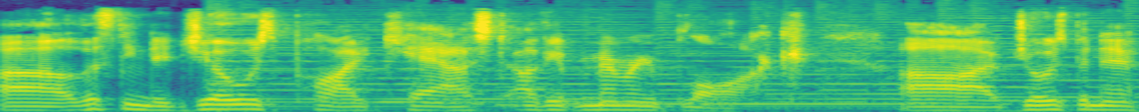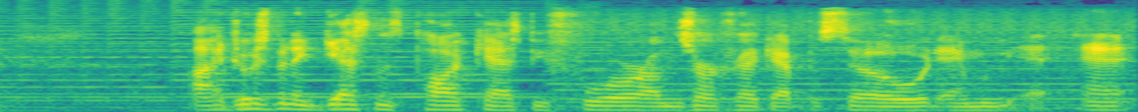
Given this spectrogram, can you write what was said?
uh, listening to Joe's podcast, uh, The Memory Block. Uh, Joe's been a uh, Joe's been a guest on this podcast before on the Star Trek episode, and we and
